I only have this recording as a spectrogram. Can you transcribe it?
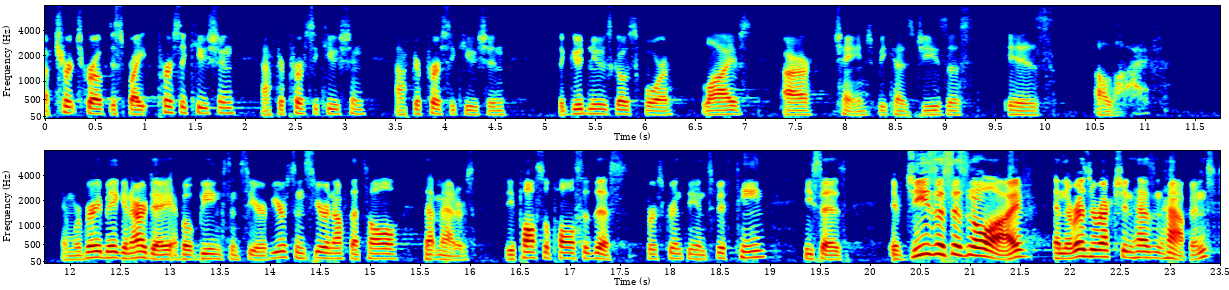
of church growth despite persecution after persecution after persecution. The good news goes forth. Lives are changed because Jesus is alive. And we're very big in our day about being sincere. If you're sincere enough, that's all that matters. The Apostle Paul said this, 1 Corinthians 15. He says, If Jesus isn't alive and the resurrection hasn't happened,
